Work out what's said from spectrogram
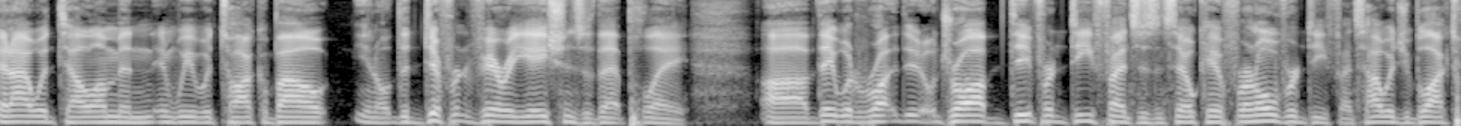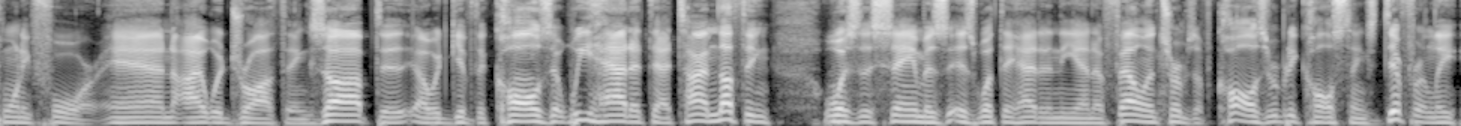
And I would tell them, and, and we would talk about you know the different variations of that play. Uh, they would draw up different defenses and say, okay, for an over defense, how would you block 24? And I would draw things up. I would give the calls that we had at that time. Nothing was the same as, as what they had in the NFL in terms of calls. Everybody calls things differently,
